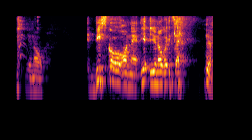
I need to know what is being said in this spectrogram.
You know disco on a, you know it's like yeah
